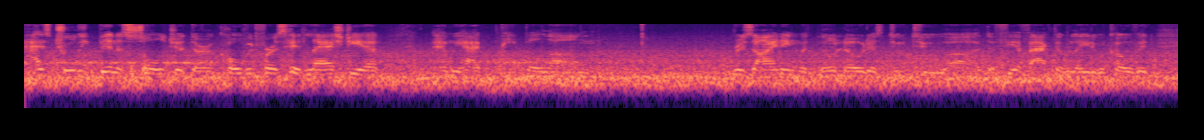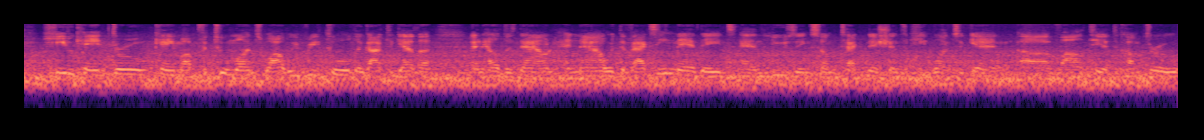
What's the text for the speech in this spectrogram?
Has truly been a soldier during COVID first hit last year, and we had people um, resigning with no notice due to uh, the fear factor related with COVID. He came through, came up for two months while we retooled and got together and held us down. And now with the vaccine mandates and losing some technicians, he once again uh, volunteered to come through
